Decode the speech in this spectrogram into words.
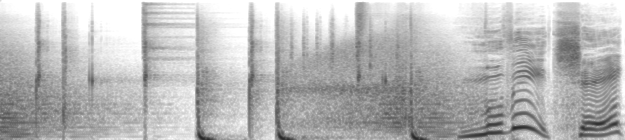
Movie Check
